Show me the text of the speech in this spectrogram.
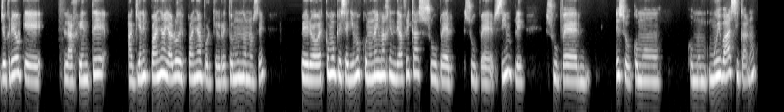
yo creo que la gente aquí en España, y hablo de España porque el resto del mundo no sé, pero es como que seguimos con una imagen de África súper, súper simple, súper, eso, como, como muy básica, ¿no?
